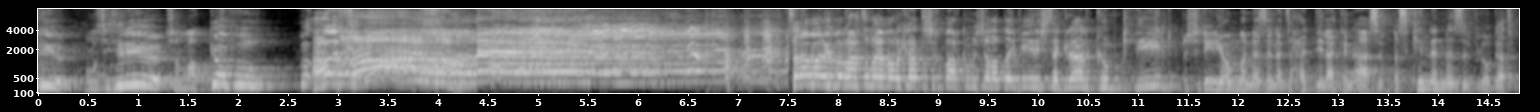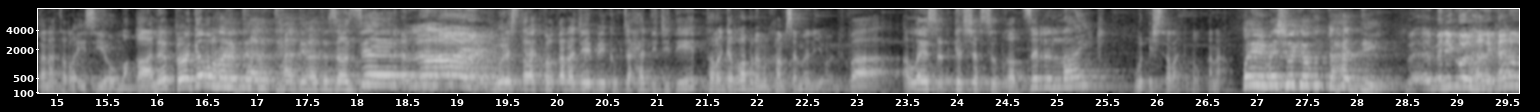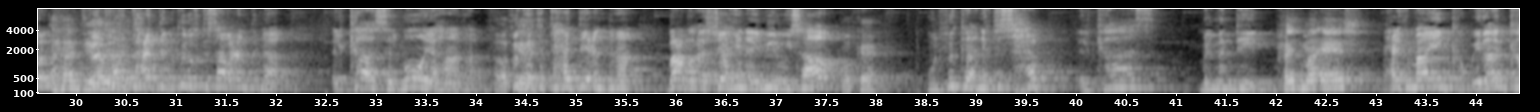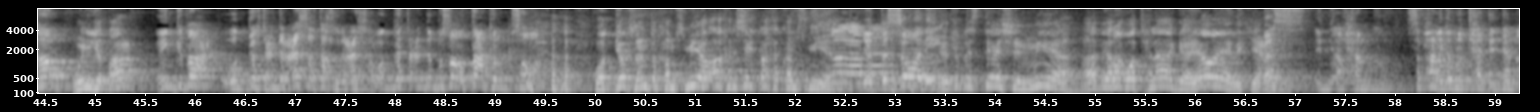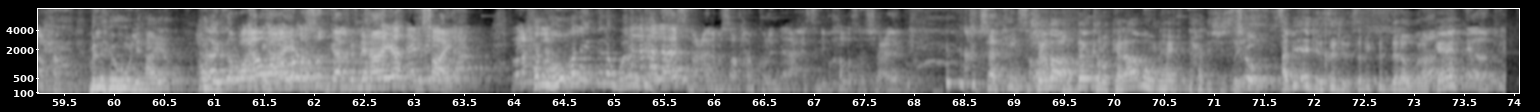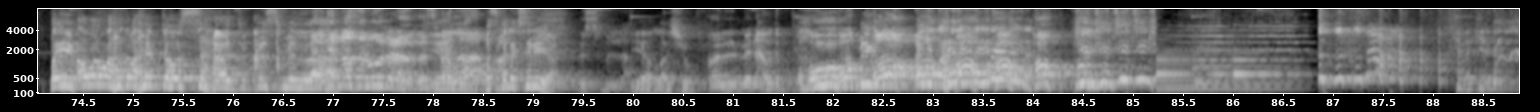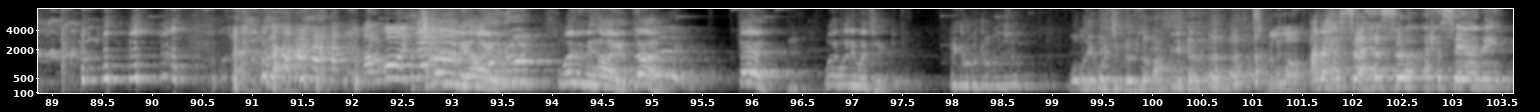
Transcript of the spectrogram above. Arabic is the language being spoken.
سريع والله سريع. سريع ما شاء الله. كفو. السلام! عليكم ورحمة الله وبركاته، شو أخباركم؟ إن شاء الله طيبين، اشتقنا لكم كثير، 20 يوم ما نزلنا تحدي لكن آسف بس كنا ننزل فلوقات في قناة الرئيسية ومقالب، فقبل ما نبدأ هذا التحدي لا تنسون زر like والاشتراك في القناة جايبينكم تحدي جديد، ترى قربنا من 5 مليون، فالله يسعد كل شخص يضغط زر ال like. والاشتراك بالقناة. طيب إيش فكرة التحدي؟ من يقولها لك أنا ولا. فكرة التحدي بيكون اختصار عندنا الكاس الموية هذا okay. فكرة التحدي عندنا بعض الأشياء هنا يمين ويسار okay والفكرة أنك تسحب الكاس بالمنديل. بحيث ما إيش؟ بحيث ما ينكب. إذا انكب وانقطع. انقطع. وقفت عند العشرة تأخذ العشرة. وقفت عند البصلة تأكل البصلة. وقفت عند ال 500 وآخر شيء تأخذ 500 يد السوني. يد PlayStation 100 هذه رغوة حلاقة. يا ويلك يعني. بس إني أرحمكم. سبحان الله قبل التحدي دائما أرحمكم. بالله هو نهاية. هذا أكثر واحد والله صدق أنا- في النهاية يصايح. خله هو خليه يبدأ الأول. لا أسمع. أنا بس ارحمكم لاني أحس إني بخلص الاشياء عليكم. مساكين صراحة. شباب تذكروا كلامه ونهاية التحدي إيش يصير. شوف. أبي أجلس أجلس ابيك تبدا الأول okay؟ okay okay. طيب أول واحد راح يبدأ هو السعد. بسم الله. القناص مرعب بسم الله. بس خليك سريع. بسم الله. يلا نشوف هل من عودة. أوه أوه، انقطع هنا هنا هنا هنا. شيل شيل شيل شيل كذا كذا. أرموش وين النهاية؟ وين النهاية؟ تعال. إيه؟ وين وين وجهك؟ اقرب اقرب شوف والله وجهك صراحة فيها. بسم الله. أنا احسه احسه أحسه يعني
